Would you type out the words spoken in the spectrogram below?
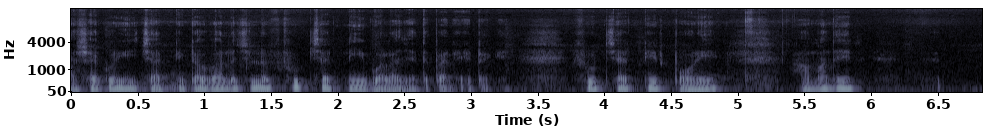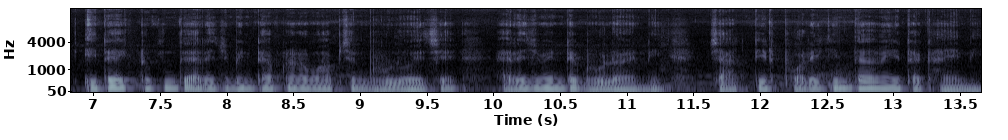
আশা করি এই চাটনিটাও ভালো ছিল। ফ্রুট চাটনিই বলা যেতে পারে এটাকে। ফ্রুট চাটনির পরে আমাদের এটা একটু কিন্তু অ্যারেঞ্জমেন্টে আপনারা ভাবছেন ভুল হয়েছে। অ্যারেঞ্জমেন্টে ভুল হয়নি। চারটির পরে কিন্তু আমি এটা খাইনি।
